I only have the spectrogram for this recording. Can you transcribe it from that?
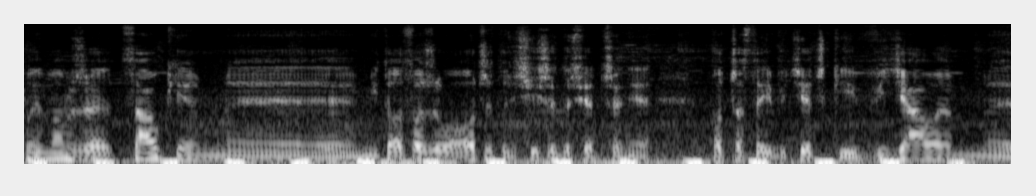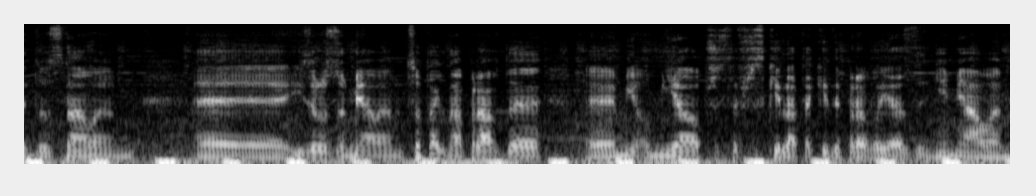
Powiem Wam, że całkiem e, mi to otworzyło oczy, to dzisiejsze doświadczenie podczas tej wycieczki. Widziałem, e, doznałem e, i zrozumiałem, co tak naprawdę e, mi omijało przez te wszystkie lata, kiedy prawo jazdy nie miałem,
